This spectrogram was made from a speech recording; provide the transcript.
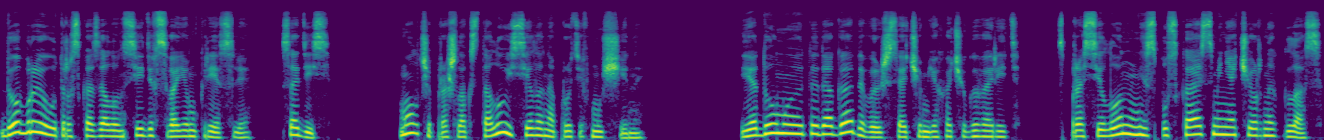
«Доброе утро», — сказал он, сидя в своем кресле. «Садись». Молча прошла к столу и села напротив мужчины. «Я думаю, ты догадываешься, о чем я хочу говорить», — спросил он, не спуская с меня черных глаз.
